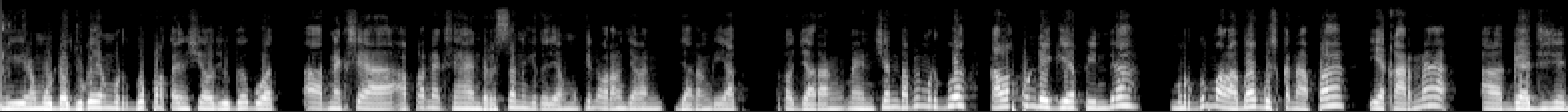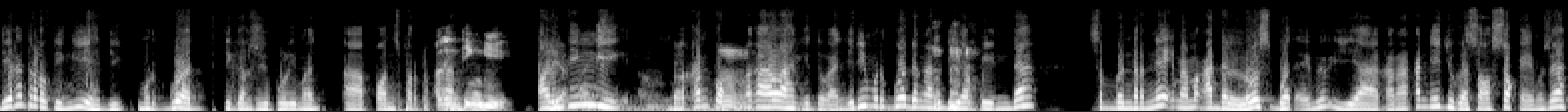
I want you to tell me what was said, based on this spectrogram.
MU yang muda juga yang menurut gue potensial juga buat uh, nextnya apa nextnya Henderson gitu yang mungkin orang jangan jarang lihat atau jarang mention. Tapi menurut gua kalaupun Gea pindah menurut gua malah bagus. Kenapa? Ya karena uh, gajinya dia kan terlalu tinggi ya di menurut gua 375 uh, pounds per pekan. Paling tinggi. paling Iya, tinggi. paling- bahkan Hmm. Pogba kalah gitu kan. Jadi menurut gua dengan dia pindah sebenarnya memang ada loss buat MU iya. Karena kan dia juga sosok ya. Maksudnya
